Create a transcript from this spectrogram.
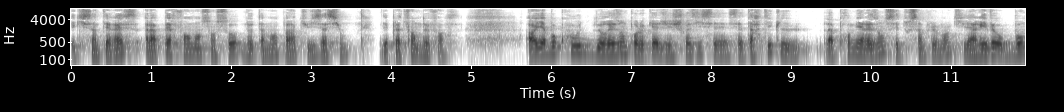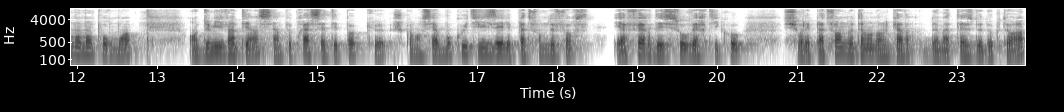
et qui s'intéresse à la performance en saut, notamment par l'utilisation des plateformes de force. Alors il y a beaucoup de raisons pour lesquelles j'ai choisi cet article. La première raison, c'est tout simplement qu'il est arrivé au bon moment pour moi. En 2021, c'est à peu près à cette époque que je commençais à beaucoup utiliser les plateformes de force et à faire des sauts verticaux sur les plateformes, notamment dans le cadre de ma thèse de doctorat,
